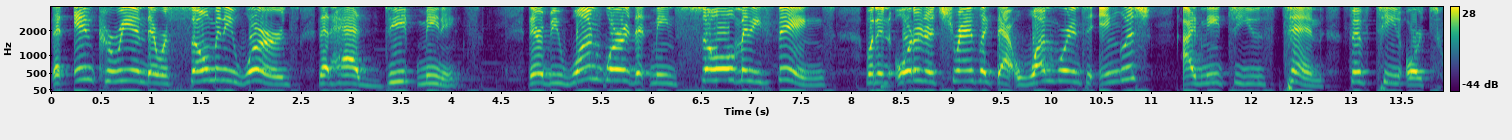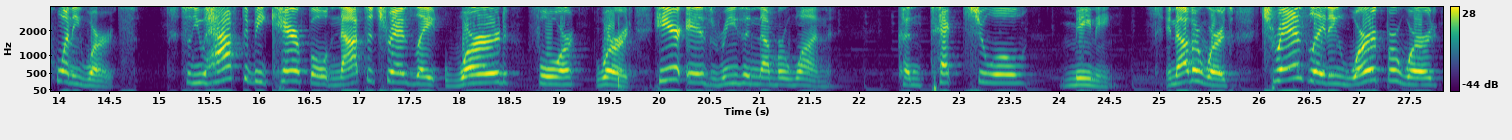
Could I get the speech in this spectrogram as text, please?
that in Korean there were so many words that had deep meanings. There'd be one word that means so many things, but in order to translate that one word into English, I need to use 10, 15, or 20 words. So you have to be careful not to translate word for word. Here is reason number one contextual meaning. In other words, translating word for word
